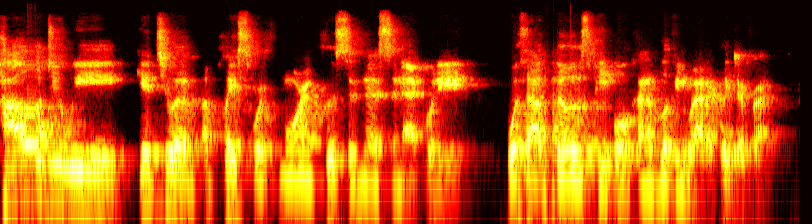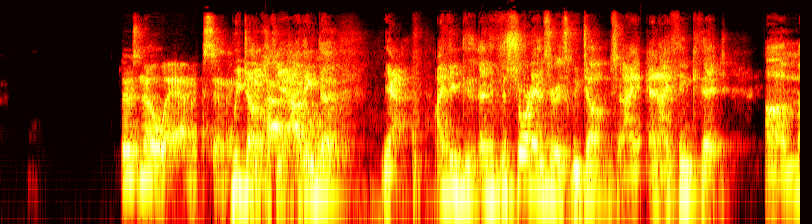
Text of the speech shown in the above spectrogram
how do we get to a, a place with more inclusiveness and equity without those people kind of looking radically different? There's no way, I'm assuming. We don't. How- yeah, how I think do- the yeah, I think the, the short answer is we don't. I, and I think that um,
